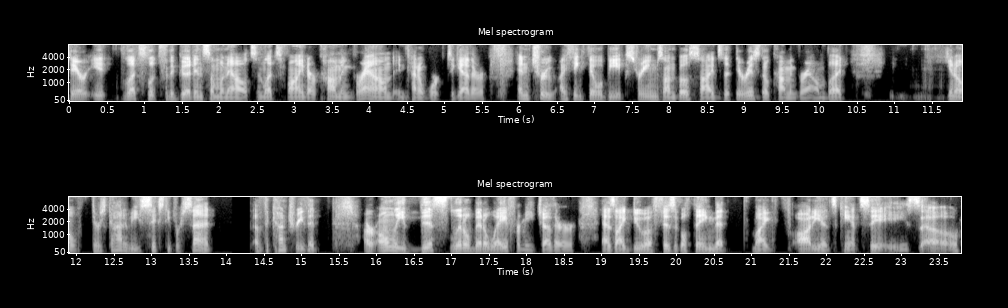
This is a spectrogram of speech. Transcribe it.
there it let's look for the good in someone else and let's find our common ground and kind of work together. And true i think there will be extremes on both sides that there is no common ground but you know there's got to be 60% of the country that are only this little bit away from each other as i do a physical thing that my audience can't see. So,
